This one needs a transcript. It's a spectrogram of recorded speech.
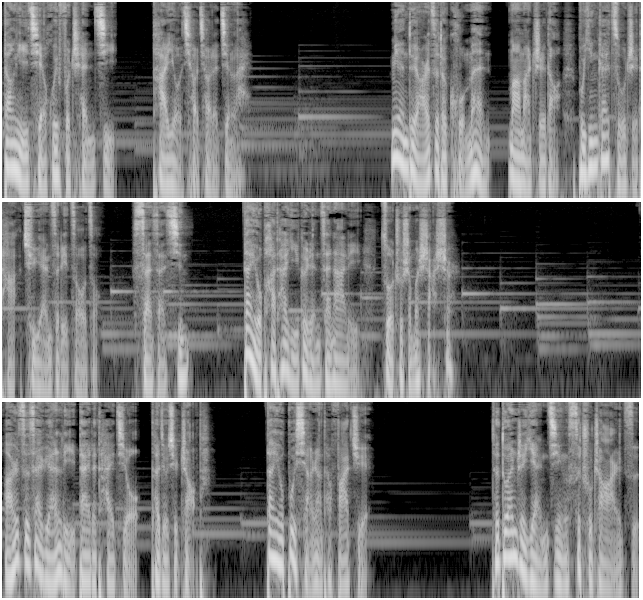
当一切恢复沉寂，她又悄悄地进来。面对儿子的苦闷，妈妈知道不应该阻止他去园子里走走，散散心，但又怕他一个人在那里做出什么傻事儿。儿子在园里待得太久，他就去找他。但又不想让他发觉。他端着眼镜四处找儿子。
